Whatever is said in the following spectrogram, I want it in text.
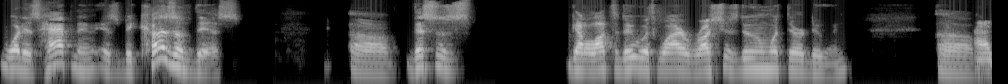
what is happening is because of this. Uh, this has got a lot to do with why Russia's doing what they're doing. Uh,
